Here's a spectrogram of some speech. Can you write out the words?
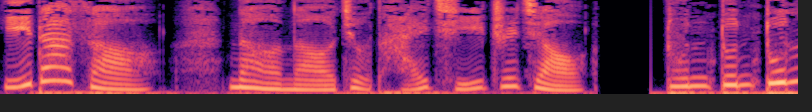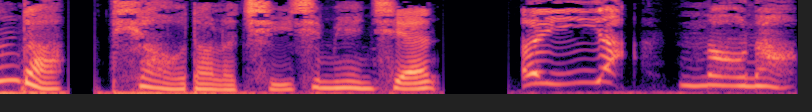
一大早，闹闹就抬起一只脚，蹲蹲蹲的跳到了琪琪面前。哎呀，闹闹，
